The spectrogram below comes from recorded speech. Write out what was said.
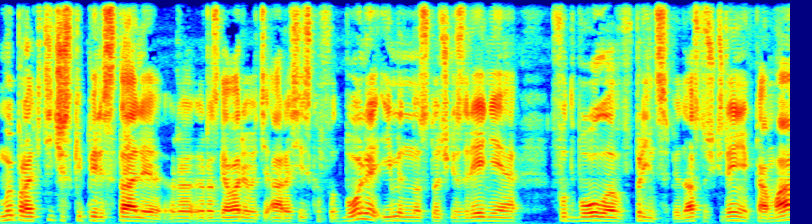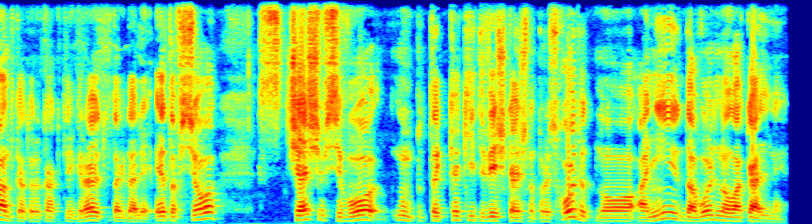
мы практически перестали разговаривать о российском футболе именно с точки зрения футбола в принципе, да, с точки зрения команд, которые как-то играют и так далее. Это все чаще всего, ну, какие-то вещи, конечно, происходят, но они довольно локальные.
